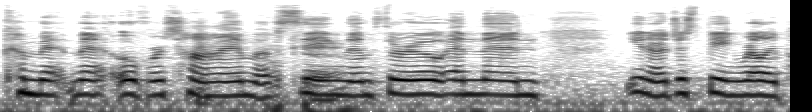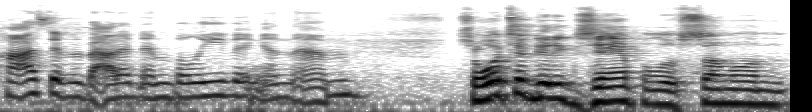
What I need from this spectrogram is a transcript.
commitment over time of Okay. seeing them through, and then you know just being really positive about it and believing in them. So, what's a good example of someone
